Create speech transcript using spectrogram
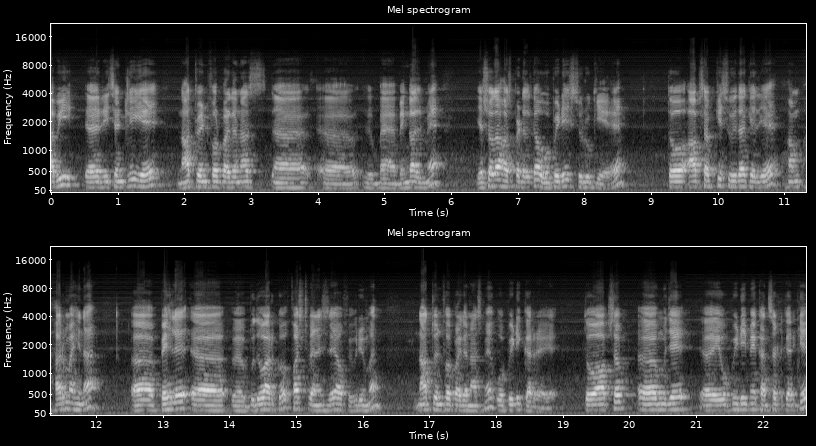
अभी रिसेंटली ये north twenty four Parganas Bengal में यशोदा हॉस्पिटल का ओपीडी शुरू किए हैं। तो आप सबकी सुविधा के लिए हम हर महीना पहले बुधवार को first Wednesday of every month north twenty Parganas में ओपीडी कर रहे हैं तो आप सब uh, मुझे uh, ओपीडी में कंसल्ट करके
